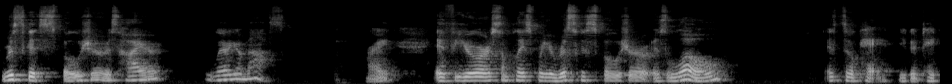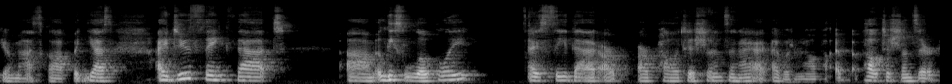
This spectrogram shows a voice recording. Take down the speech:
risk exposure is higher, wear your mask, right? If you're someplace where your risk exposure is low, it's okay. You can take your mask off. But yes, I do think that, um, at least locally, I see that our, our politicians, and I, I wouldn't know, politicians are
